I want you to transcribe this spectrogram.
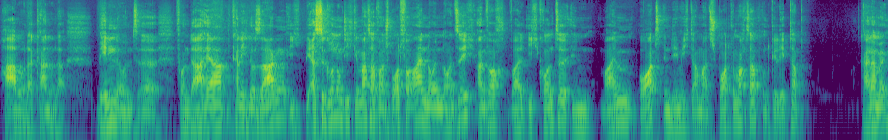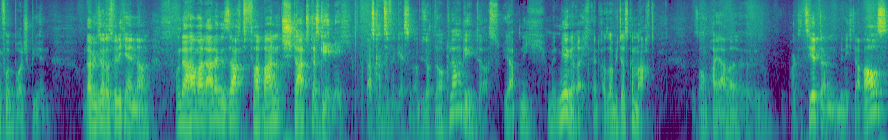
habe oder kann oder bin. Und äh, von daher kann ich nur sagen, ich, die erste Gründung, die ich gemacht habe, war ein Sportverein 99, einfach weil ich konnte in meinem Ort, in dem ich damals Sport gemacht habe und gelebt habe, keiner American Football spielen. Und da habe ich gesagt, das will ich ändern. Und da haben halt alle gesagt, Verband, Stadt, das geht nicht. Das kannst du vergessen. Da habe ich gesagt, na klar geht das. Ihr habt nicht mit mir gerechnet. Also habe ich das gemacht. Das auch ein paar Jahre äh, praktiziert, dann bin ich da raus.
